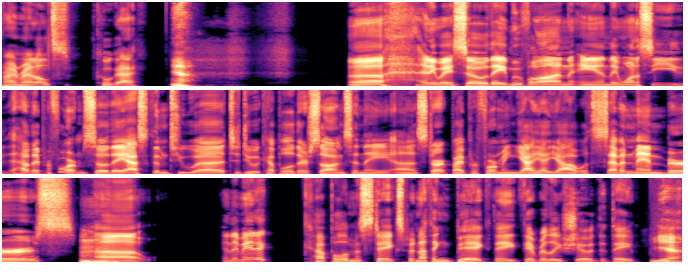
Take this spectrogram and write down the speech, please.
Ryan Reynolds, cool guy. yeah. Uh, anyway, so they move on and they want to see how they perform. So they ask them to uh to do a couple of their songs, and they uh start by performing "Ya Ya Ya" with seven members. Mhm. Uh, and they made a couple of mistakes, but nothing big. They they really showed that they Yeah.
